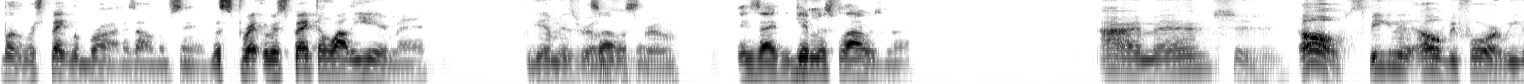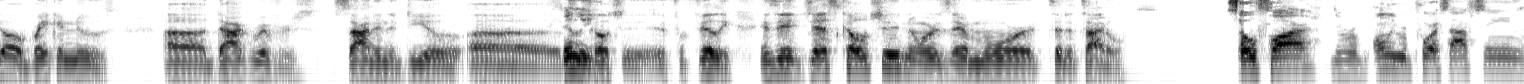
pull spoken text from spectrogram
But respect LeBron is all I'm saying. Respect, respect him while he here, man. Give him his roses, bro. Exactly. Give him his flowers, man. All right, man. Shit. Oh, speaking of oh, before we go, breaking news. uh, Doc Rivers signing a deal uh, Philly. to coach it- for Philly. Is it just coaching, or is there more to the title? So far, the re- only reports I've seen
